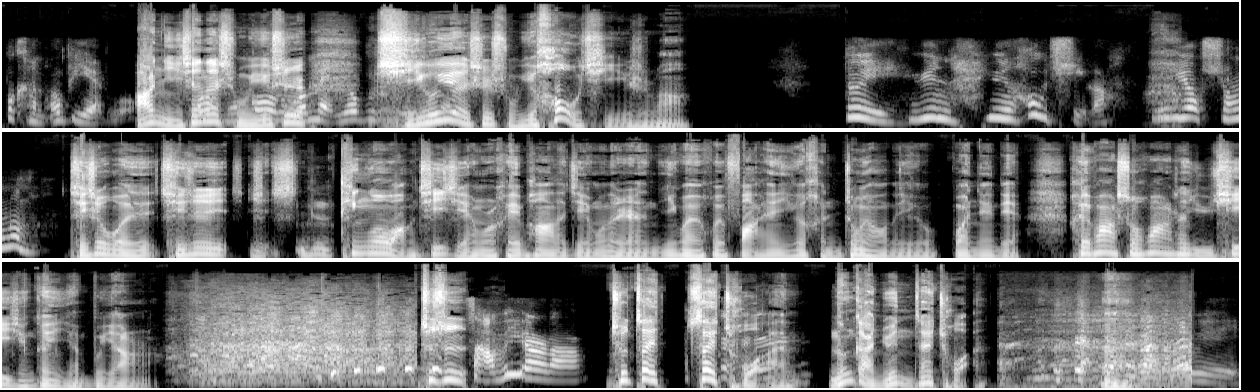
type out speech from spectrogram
不可能憋住。啊，你现在属于是七个月是属于后期是吧？对，孕孕后期了，因为要生了嘛。其实我其实听过往期节目黑怕的节目的人，应该会发现一个很重要的一个关键点，黑怕说话这语气已经跟以前不一样了，就是咋不一样了？就在在喘，能感觉你在喘，对，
